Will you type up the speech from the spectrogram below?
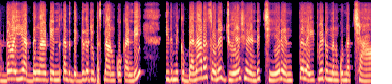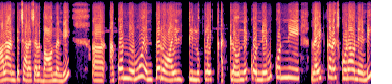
అర్థమయ్యి అర్థం కాబట్టి ఎందుకంత దగ్గరగా చూపిస్తున్నా అనుకోకండి. ఇది మీకు బెనారస్లోనే జ్యువెల్ షేడ్ అండి. చీర ఎంత లైట్ వెయిట్ ఉందనుకున్నారు చాలా అంటే చాలా చాలా బాగుందండి. కొన్ని ఏమో ఎంత రాయల్టీ లుక్ లైక్ అట్లా ఉన్నాయి. కొన్ని ఏమో కొన్ని లైట్ కలర్స్ కూడా ఉన్నాయండి.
